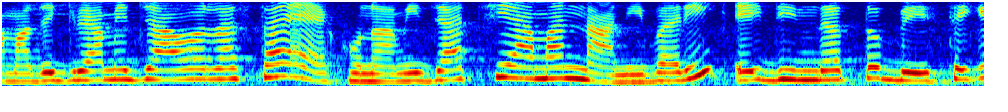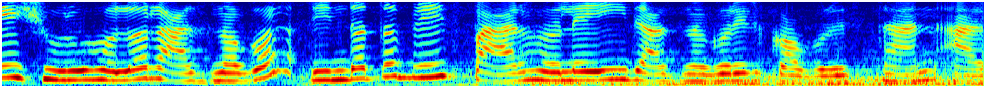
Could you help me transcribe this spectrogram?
আমাদের গ্রামে যাওয়ার রাস্তা। এখন আমি যাচ্ছি আমার নানি বাড়ি। এই দিনদত্ত ব্রিজ থেকে শুরু হলো রাজনগর। দিনদত্ত ব্রিজ পার হলেই রাজনগরের কবরস্থান। আর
